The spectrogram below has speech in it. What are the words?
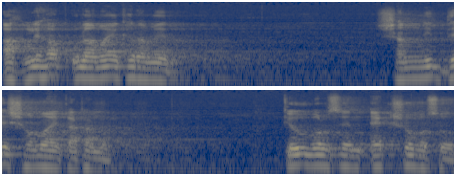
আহলে হক উলামায় কেরামের সান্নিধ্যে সময় কাটানো। কেউ বলছেন একশো বছর।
